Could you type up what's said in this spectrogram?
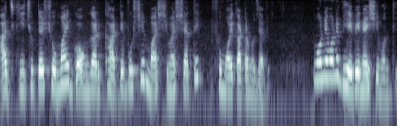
আজ কিছুটা সময় গঙ্গার ঘাটে বসে মাসিমার সাথে সময় কাটানো যাবে। মনে মনে ভেবে নেয় সীমন্তী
